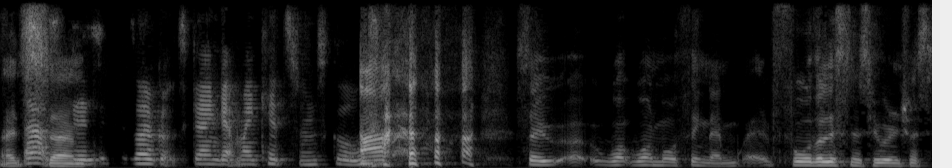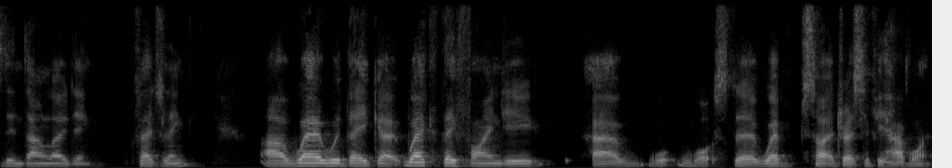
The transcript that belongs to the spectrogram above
It's, That's um, good because I've got to go and get my kids from school. so, uh, what, one more thing then, for the listeners who are interested in downloading Fledglink, uh, where would they go? Where could they find you? Uh, what's the website address if you have one?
